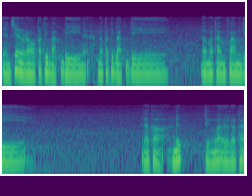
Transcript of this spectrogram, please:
อย่างเช่นเราปฏิบัติดีเนี่ย เราปฏิบัติดี เรามาทำความดี แล้วก็นึกถึงว่าเออเราท่า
